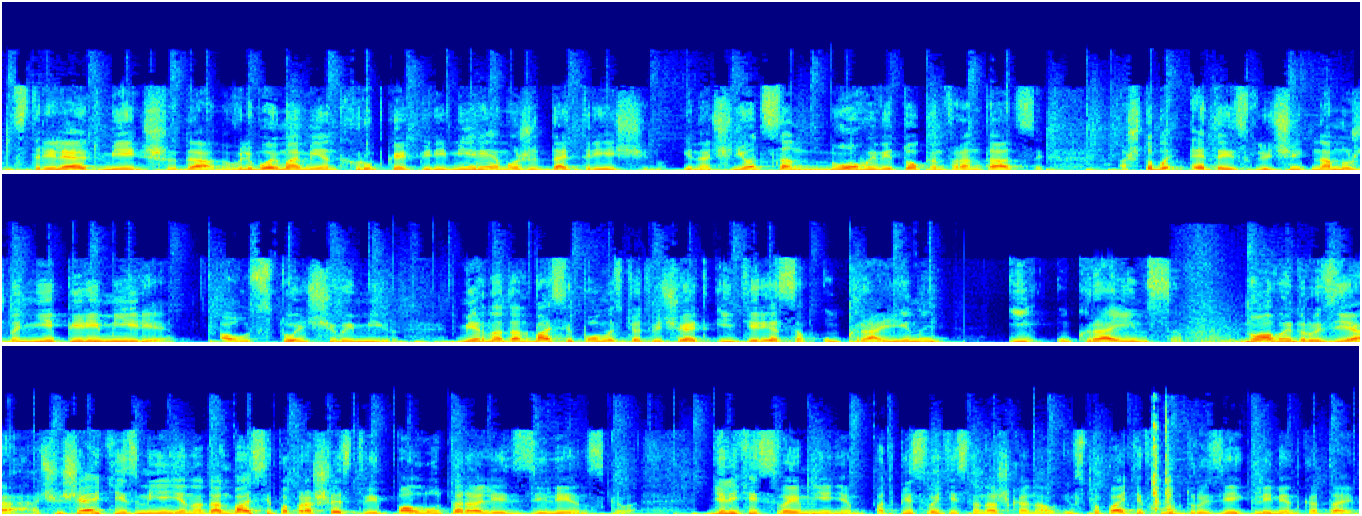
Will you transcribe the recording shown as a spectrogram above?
Стреляют меньше, да, но в любой момент хрупкое перемирие может дать трещину. И начнется новый виток конфронтации. А чтобы это исключить, нам нужно не перемирие, а устойчивый мир. Мир на Донбассе полностью отвечает интересам Украины и украинцев. Ну а вы, друзья, ощущаете изменения на Донбассе по прошествии полутора лет Зеленского? Делитесь своим мнением, подписывайтесь на наш канал и вступайте в клуб друзей Клименко Тайм.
